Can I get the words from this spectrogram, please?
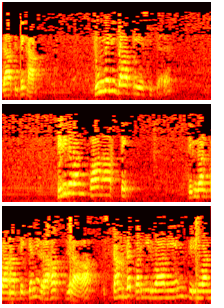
જાති දෙකක්. තුන්වෙනි જાතියේ සිට පිරිනිවන් පානාත්තේ. පිරිනිවන් පානාත්තේ කියන්නේ රහත් වෙලා ස්කන්ධ පරිනිර්වාණයෙන් පිරිනිවන්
